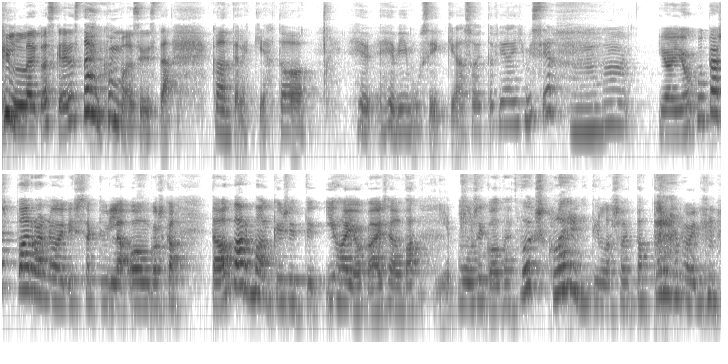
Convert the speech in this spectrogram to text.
kyllä, koska jostain kumman syystä kantele kiehtoo he- heavy-musiikkia soittavia ihmisiä. Mm-hmm. Ja joku tässä paranoidissa kyllä on, koska tämä on varmaan kysytty ihan jokaiselta Jep. muusikolta, että voiko klarinetilla soittaa paranoidin,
